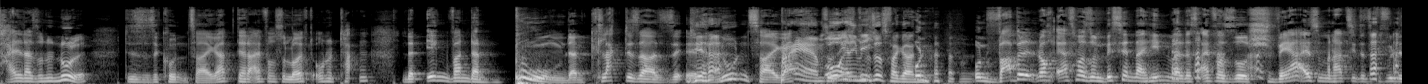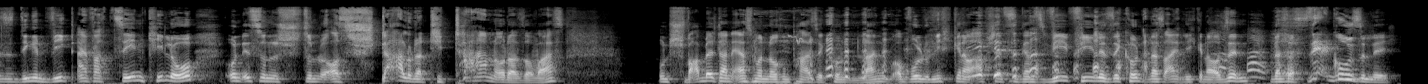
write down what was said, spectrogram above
Teil da so eine Null, dieser Sekundenzeiger, der da einfach so läuft ohne Tacken und dann irgendwann dann boom, dann klackt dieser Se äh, Ja. Minutenzeiger Bam, so oh, eine Minute ist vergangen. Und, und wabbelt noch erstmal so ein bisschen dahin, weil das einfach so schwer ist und man hat sich das Gefühl, dieses Ding wiegt einfach 10 Kilo und ist so, eine, so aus Stahl oder Titan oder sowas und schwabbelt dann erstmal noch ein paar Sekunden lang, obwohl du nicht genau abschätzen kannst, wie viele Sekunden das eigentlich genau sind. Und das ist sehr gruselig.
